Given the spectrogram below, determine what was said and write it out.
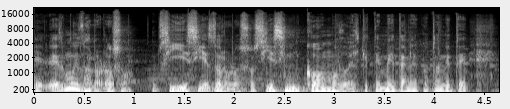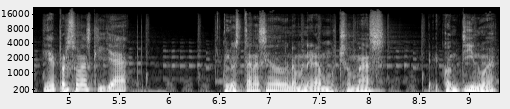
Eh, es muy doloroso. Sí, sí es doloroso, sí es incómodo el que te metan el cotonete. Y hay personas que ya lo están haciendo de una manera mucho más eh, continua,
